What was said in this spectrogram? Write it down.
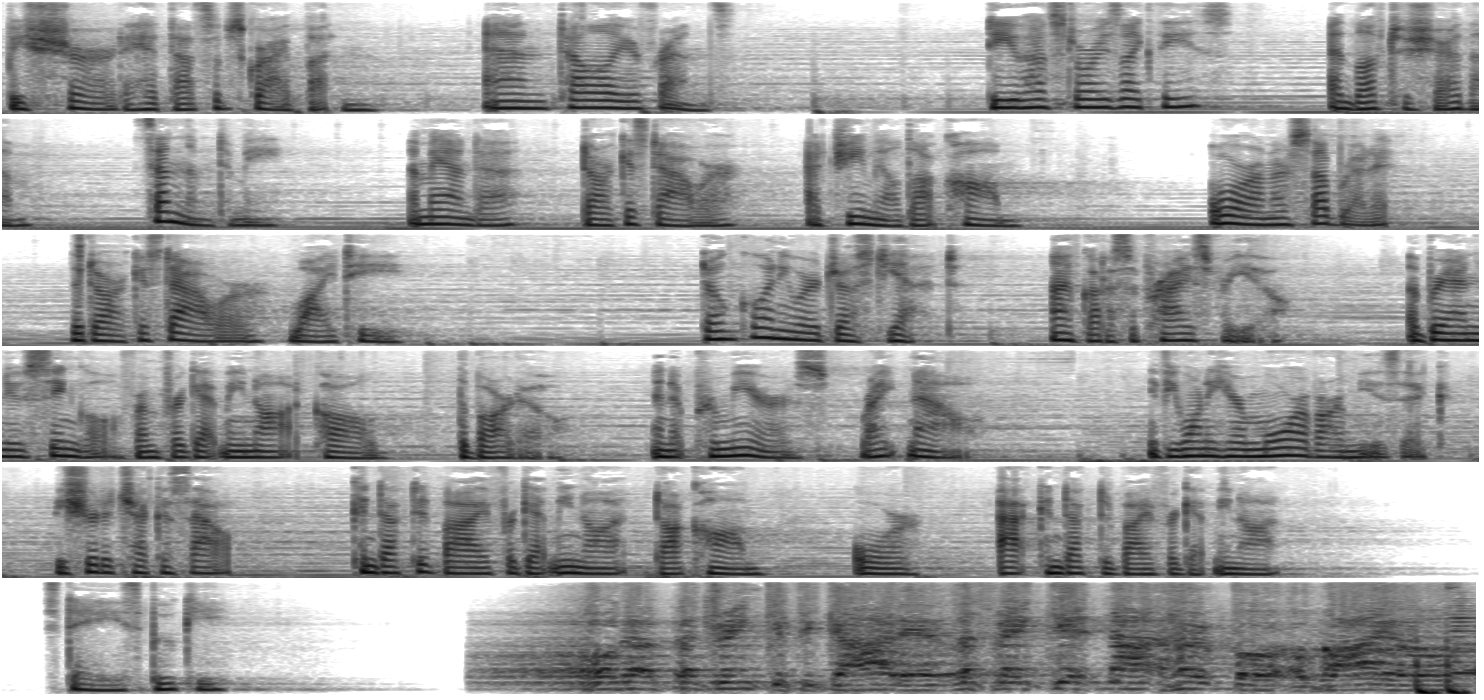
be sure to hit that subscribe button and tell all your friends. Do you have stories like these? I'd love to share them. Send them to me, Amanda, darkest hour at gmail.com, or on our subreddit, the Darkest Hour YT. Don't go anywhere just yet. I've got a surprise for you. A brand new single from Forget Me Not called The Bardo, and it premieres right now. If you want to hear more of our music, be sure to check us out. Conducted by forgetmenot.com or at conducted by forgetmenot. Stay spooky. Hold up a drink if you got it. Let's make it not hurt for a while.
